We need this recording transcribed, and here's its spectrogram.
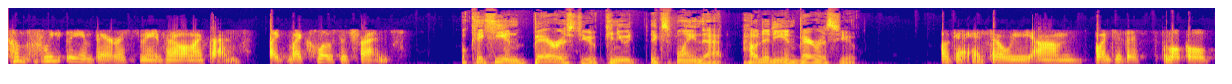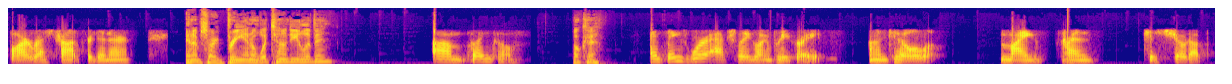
completely embarrassed me in front of all my friends, like my closest friends. Okay, he embarrassed you. Can you explain that? How did he embarrass you? Okay, so we um, went to this local bar restaurant for dinner. And I'm sorry, Brianna, what town do you live in? Um, Glencoe. Okay. And things were actually going pretty great until my friends just showed up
